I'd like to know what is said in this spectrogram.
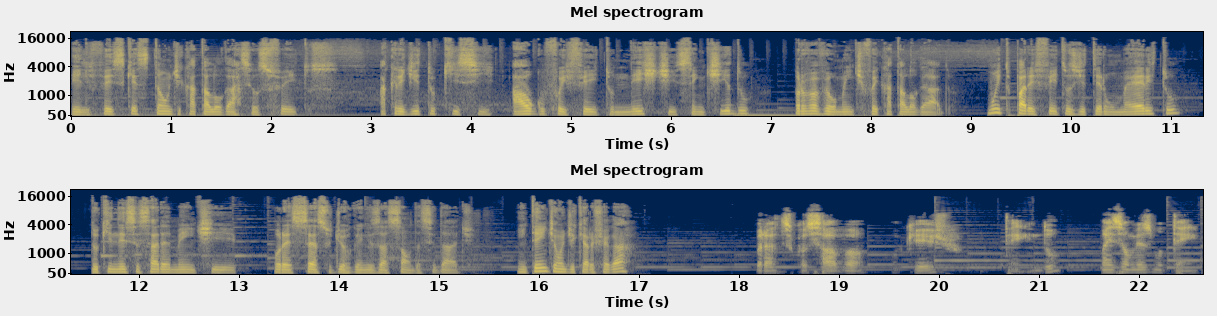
ele fez questão de catalogar seus feitos. Acredito que se algo foi feito neste sentido, provavelmente foi catalogado. Muito para efeitos de ter um mérito do que necessariamente por excesso de organização da cidade. Entende onde quero chegar? Bratz coçava o queixo, entendo, mas ao mesmo tempo,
